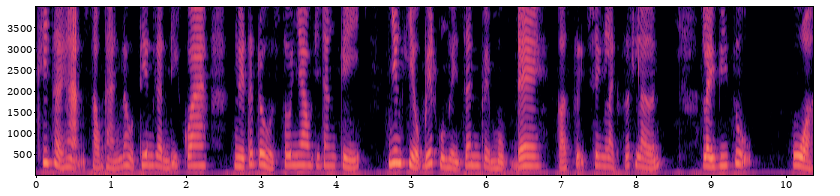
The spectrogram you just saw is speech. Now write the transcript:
Khi thời hạn 6 tháng đầu tiên gần đi qua, người ta đổ xô nhau đi đăng ký, nhưng hiểu biết của người dân về mục D có sự chênh lệch rất lớn. Lấy ví dụ của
